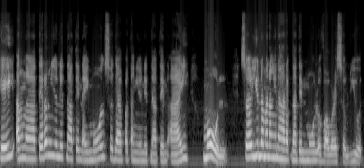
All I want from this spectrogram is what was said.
Okay, ang natirang unit natin ay mole, so dapat ang unit natin ay mole. So yun naman ang hinahanap natin, mole of our solute.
